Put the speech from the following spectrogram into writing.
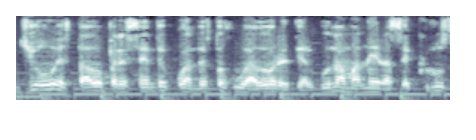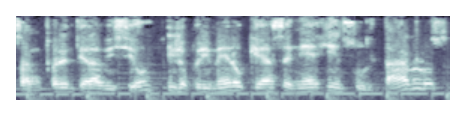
yo he estado presente cuando estos jugadores de alguna manera se cruzan frente a la visión y lo primero que hacen es insultarlos,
